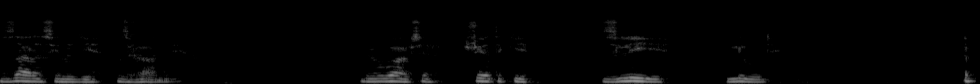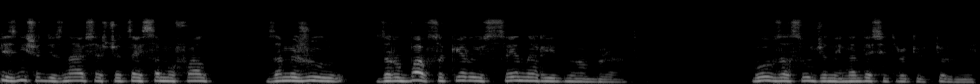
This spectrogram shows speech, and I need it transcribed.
І зараз іноді згадую. дивувався, що є такі злі люди. А пізніше дізнався, що цей самофал за межу зарубав сокирою сина рідного брата. Був засуджений на 10 років тюрми.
